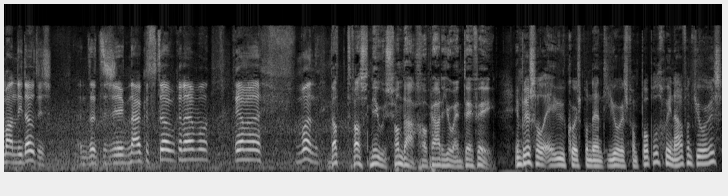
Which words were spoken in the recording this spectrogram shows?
man die dood is. En dat is, nou ik het vertel, helemaal, helemaal, man. Dat was Nieuws Vandaag op Radio en TV. In Brussel EU-correspondent Joris van Poppel. Goedenavond, Joris.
